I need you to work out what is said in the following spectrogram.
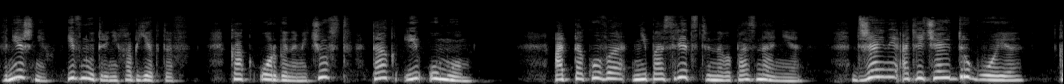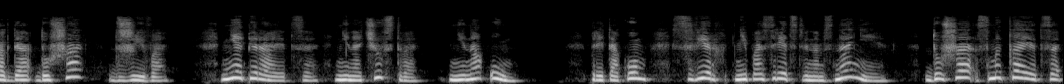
внешних и внутренних объектов, как органами чувств, так и умом. От такого непосредственного познания джайны отличают другое, когда душа, джива, не опирается ни на чувства, ни на ум. При таком сверхнепосредственном знании душа смыкается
